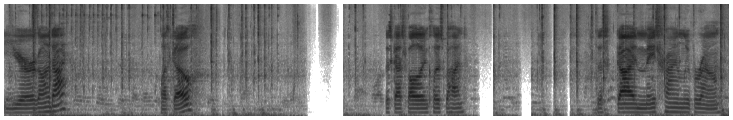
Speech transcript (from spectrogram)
You're gonna die. Let's go. This guy's following close behind. This guy may try and loop around.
